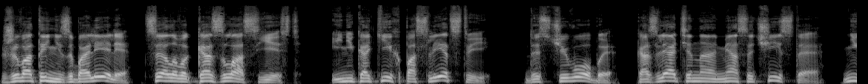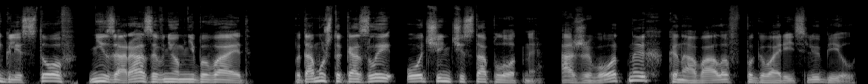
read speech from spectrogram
животы не заболели, целого козла съесть. И никаких последствий. Да с чего бы? Козлятина – мясо чистое, ни глистов, ни заразы в нем не бывает, потому что козлы очень чистоплотны, а животных Коновалов поговорить любил.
